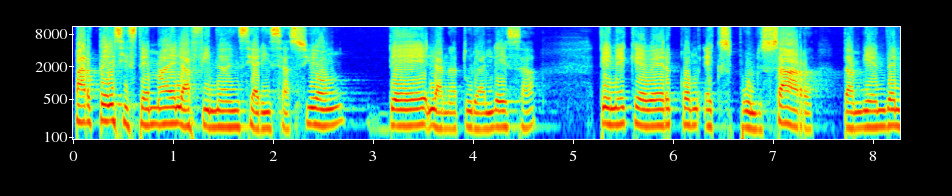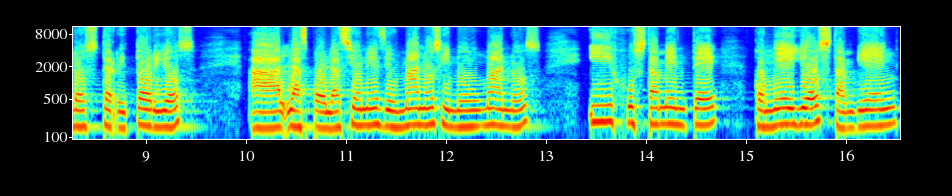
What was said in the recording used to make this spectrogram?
parte del sistema de la financiarización de la naturaleza tiene que ver con expulsar también de los territorios a las poblaciones de humanos y no humanos y justamente con ellos también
